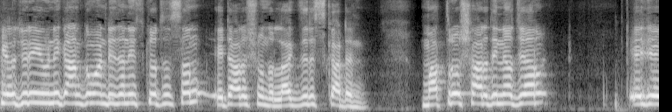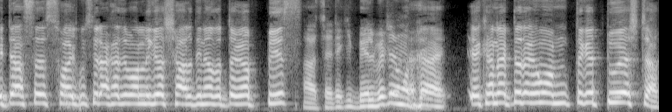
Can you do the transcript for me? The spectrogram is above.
কেউ যদি ইউনিক আনকমন ডিজাইন ইউজ করতে চান এটা আরও সুন্দর। লাক্সারিস কাটেন মাত্র সাড়ে তিন হাজার। এই যে এটা আছে ছয় কুচি রাখা যাবে অনলি সাড়ে তিন হাজার টাকা পিস আচ্ছা এটা কি বেলভেটের মধ্যে? হ্যাঁ এখানে একটা দেখাবো আপনার থেকে টু স্টার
